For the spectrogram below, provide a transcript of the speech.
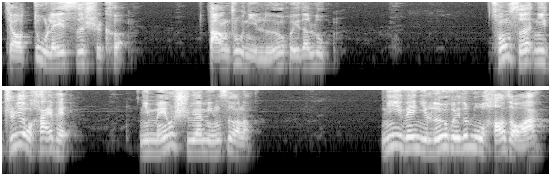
叫杜蕾斯时刻，挡住你轮回的路。从此你只有 happy。你没有十元名色了，你以为你轮回的路好走啊？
